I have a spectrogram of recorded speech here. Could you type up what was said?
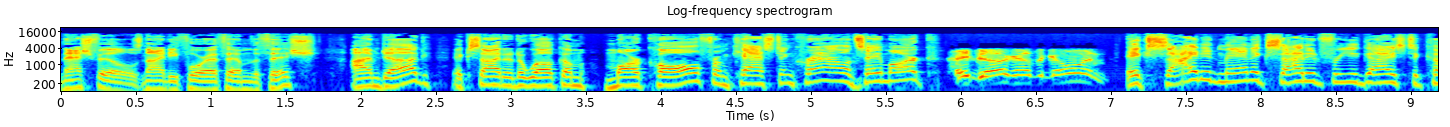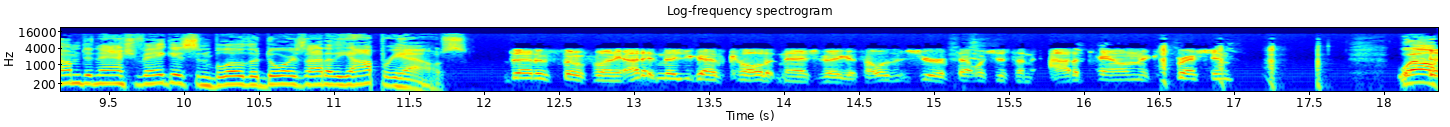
Nashville's 94 FM The Fish. I'm Doug, excited to welcome Mark Hall from Casting Crowns. Hey, Mark. Hey, Doug, how's it going? Excited, man. Excited for you guys to come to Nash Vegas and blow the doors out of the Opry House. That is so funny. I didn't know you guys called it Nash Vegas. I wasn't sure if that was just an out of town expression. Well,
